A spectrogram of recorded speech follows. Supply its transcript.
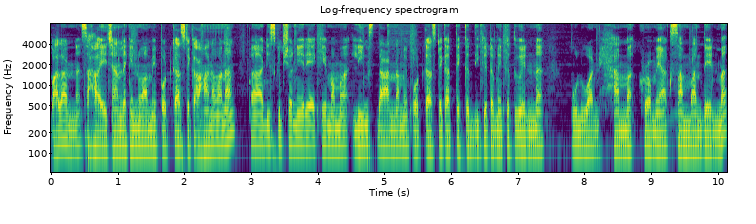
බලන්න. සහය චන්ලකෙන්වා මේ පොඩ්කාස්ට එක අහනවන ඩිස්ක්‍රපෂන් ඒරයකේ මම ලිංක්ස් දාන්නම පොඩ්කාස්ට එකත් එක්ක දිගටම එකතු වෙන්න පුළුවන් හැම්ම ක්‍රමයක් සම්බන්ධයෙන්ම.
